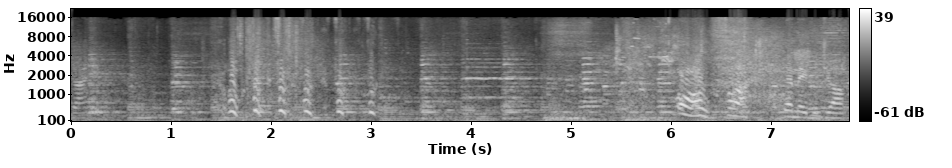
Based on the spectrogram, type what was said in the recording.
Dying. Oh, fuck, fuck, fuck, fuck, fuck. Oh, fuck! That made me jump.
